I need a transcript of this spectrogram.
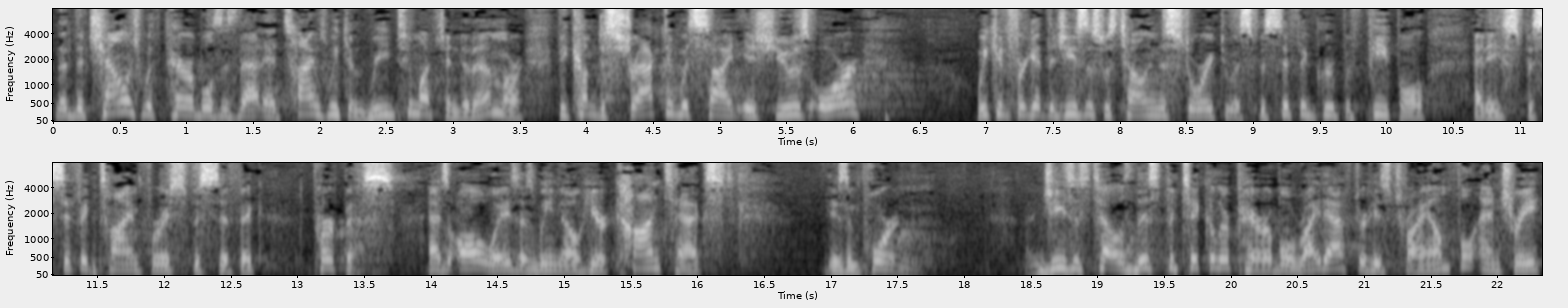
the, the, challenge with parables is that at times we can read too much into them or become distracted with side issues or we can forget that Jesus was telling this story to a specific group of people at a specific time for a specific purpose. As always, as we know here, context is important. Jesus tells this particular parable right after his triumphal entry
